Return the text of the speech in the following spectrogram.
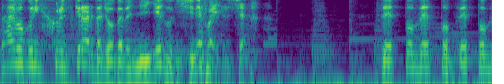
大木にくくりつけられた状態で逃げずに死ねばいいんだじゃあ。ZZZZZZ。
